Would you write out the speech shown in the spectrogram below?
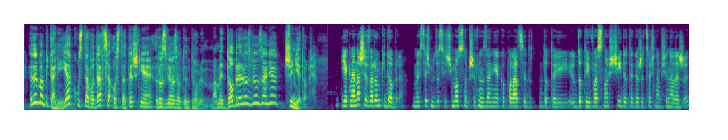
Ja teraz mam pytanie, jak ustawodawca ostatecznie rozwiązał ten problem? Mamy dobre rozwiązania, czy niedobre? Jak na nasze warunki dobre. My jesteśmy dosyć mocno przywiązani jako Polacy do, do, tej, do tej własności i do tego, że coś nam się należy.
